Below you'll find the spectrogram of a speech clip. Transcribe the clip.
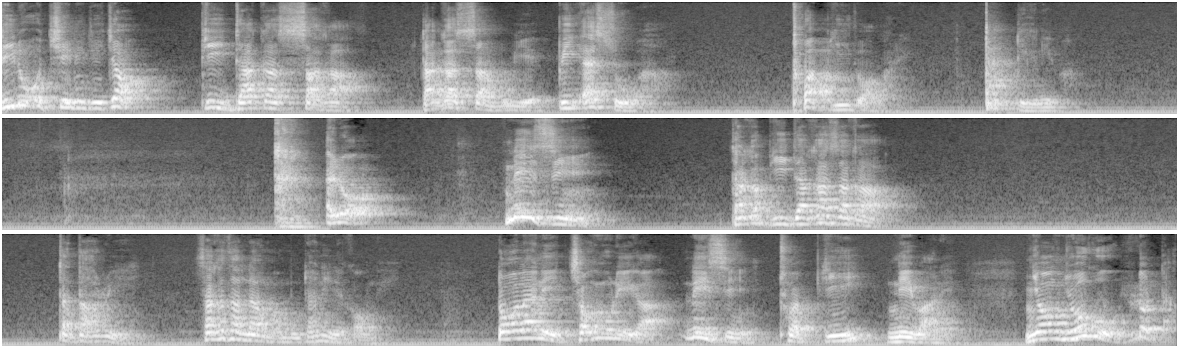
ဒီလိုအခြေအနေတွေကြောင့်ပြည်ဓကဆကဓကဆမှုရဲ့ PSO ဟာထွက်ပြေးသွားပါတယ်ဒီကနေ့ပါ အဲ့တော့နေ့စဉ်ဒါကပြည်ဒါကစကတသားရီစကားသလောက်မှာမူတန်းနေတဲ့ကောင်းတယ်တော်လန်းနေချောင်းရုံးတွေကနေ့စဉ်ထွက်ပြေးနေပါတယ်ညောင်ကျိုးကိုလွတ်တာ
